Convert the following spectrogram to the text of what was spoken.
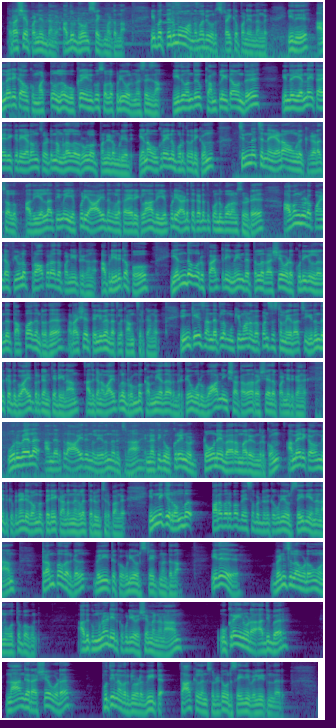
ரஷ்யா பண்ணியிருந்தாங்க. அதுவும் ட்ரோன் ஸ்ட்ரைக் மட்டும்தான். இப்போ திரும்பவும் அந்த மாதிரி ஒரு ஸ்ட்ரைக்கை பண்ணியிருந்தாங்க. இது அமெரிக்காவுக்கு மட்டும் இல்லை உக்ரைனுக்கும் சொல்லக்கூடிய ஒரு மெசேஜ் தான். இது வந்து கம்ப்ளீட்டாக வந்து இந்த எண்ணெய் தயாரிக்கிற இடம்னு சொல்லிட்டு நம்மளால் ரூல் அவுட் பண்ணிட முடியாது. ஏன்னா உக்ரைனை பொறுத்த வரைக்கும் சின்ன சின்ன இடம் அவங்களுக்கு கிடைச்சாலும் அது எல்லாத்தையுமே எப்படி ஆயுதங்களை தயாரிக்கலாம் அதை எப்படி அடுத்த கட்டத்துக்கு கொண்டு போகலாம்னு சொல்லிட்டு அவங்களோட பாயிண்ட் ஆஃப் வியூவில் ப்ராப்பராக அதை பண்ணிட்டு இருக்காங்க. அப்படி இருக்கப்போ எந்த ஒரு ஃபேக்ட்ரியுமே இந்த இடத்துல ரஷ்யாவோட குறிகள்ல இருந்து தப்பாதுன்றதை ரஷ்யா தெளிவாக இந்த இடத்துல காமிச்சிருக்காங்க. இன்கேஸ் அந்த இடத்துல முக்கியமான வெப்பன் சிஸ்டம் ஏதாச்சும் இருந்திருக்கிறதுக்கு வாய்ப்பு இருக்கான்னு கேட்டிங்கன்னா அதுக்கான வாய்ப்புகள் ரொம்ப கம்மியாக தான் இருந்திருக்கு. ஒரு வார்னிங் ஷாட்டாக தான் ரஷ்யா இதை பண்ணியிருக்காங்க ஒருவேளை அந்த இடத்துல ஆயுதங்கள் இருந்துருச்சுன்னா இன்னத்துக்கு உக்ரைனோட டோனே வேற மாதிரி இருந்திருக்கும். அமெரிக்காவும் இதுக்கு பின்னாடி ரொம்ப பெரிய கண்டனங்களை தெரிவிச்சிருப்பாங்க. இன்னைக்கு ரொம்ப பரபரப்பாக பேசப்பட்டிருக்கக்கூடிய ஒரு செய்தி என்னன்னா ட்ரம்ப் அவர்கள் வெளியிட்டிருக்கக்கூடிய ஒரு ஸ்டேட்மெண்ட்டு தான். இது வெனிசுலாவோடவும் ஒன்று ஒத்துப்போகும். அதுக்கு முன்னாடி இருக்கக்கூடிய விஷயம் என்னன்னா உக்ரைனோட அதிபர் நாங்கள் ரஷ்யாவோட புதின் அவர்களோட வீட்டை தாக்கலன்னு சொல்லிட்டு ஒரு செய்தி வெளியிட்டிருந்தார்.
